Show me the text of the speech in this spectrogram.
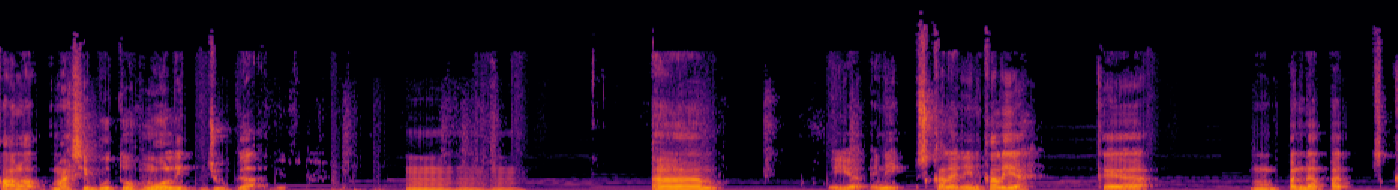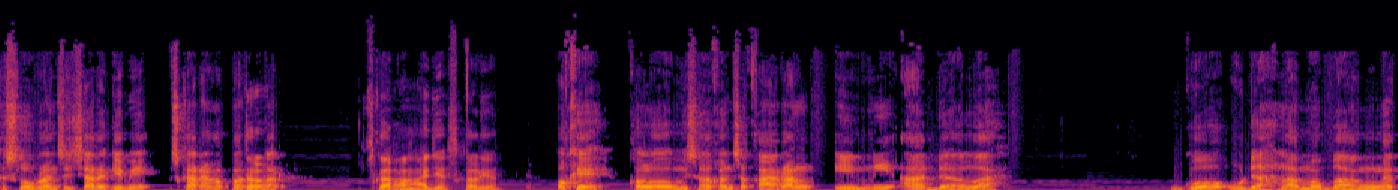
kalau masih butuh ngulik juga gitu. Hmm, hmm, hmm. Em, iya, ini sekalian ini kali ya kayak mm, pendapat keseluruhan secara game sekarang apa Betul. ntar? Sekarang aja sekalian. Oke, kalau misalkan sekarang ini adalah gue udah lama banget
